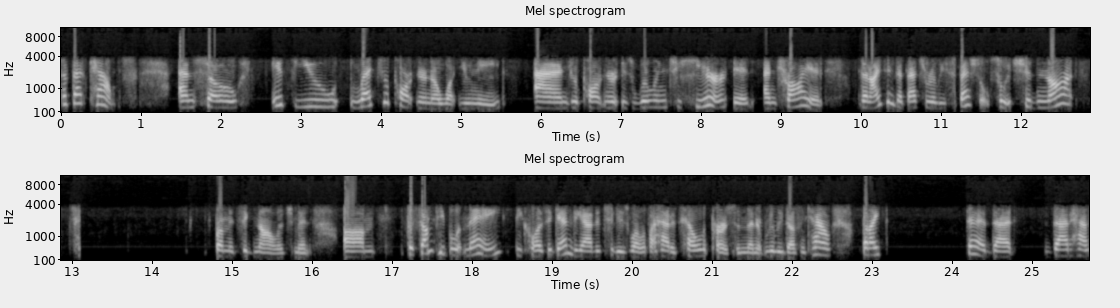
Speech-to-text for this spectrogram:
that that counts, and so if you let your partner know what you need and your partner is willing to hear it and try it, then I think that that's really special. So it should not take from its acknowledgement. Um, for some people, it may, because again, the attitude is, well, if I had to tell the person, then it really doesn't count. But I said that that has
